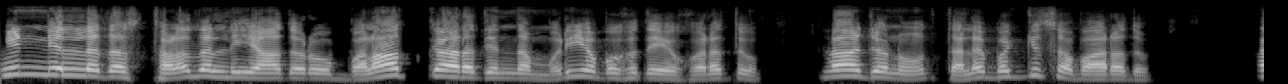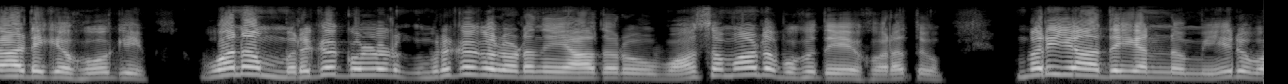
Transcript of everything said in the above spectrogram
ಇನ್ನಿಲ್ಲದ ಸ್ಥಳದಲ್ಲಿಯಾದರೂ ಬಲಾತ್ಕಾರದಿಂದ ಮುರಿಯಬಹುದೇ ಹೊರತು ರಾಜನು ತಲೆಬಗ್ಗಿಸಬಾರದು. ಕಾಡಿಗೆ ಹೋಗಿ ವನ ಮೃಗಗಳ, ಮೃಗಗಳೊಡನೆಯಾದರೂ ವಾಸ ಮಾಡಬಹುದೇ ಹೊರತು ಮರ್ಯಾದೆಯನ್ನು ಮೀರುವ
